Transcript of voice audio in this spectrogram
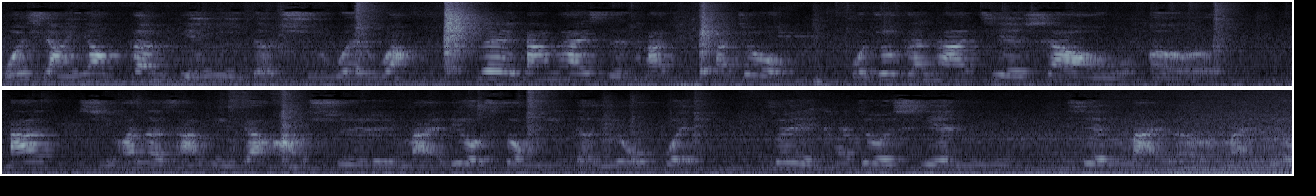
我想要更便宜的吃威望，所以刚开始他他就我就跟他介绍，呃，喜欢的产品刚好是买六送一的优惠，所以他就先先买了买六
